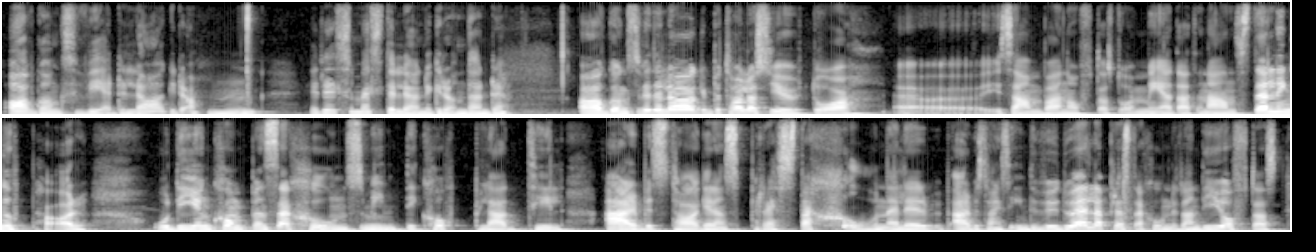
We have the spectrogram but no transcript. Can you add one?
Avgångsvederlag då? Är det semesterlönegrundande? Avgångsvederlag betalas ju ut då eh, i samband oftast då med att en anställning upphör. Och det är en kompensation som inte är kopplad till arbetstagarens prestation eller arbetstagarens individuella prestation, utan det är ju oftast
